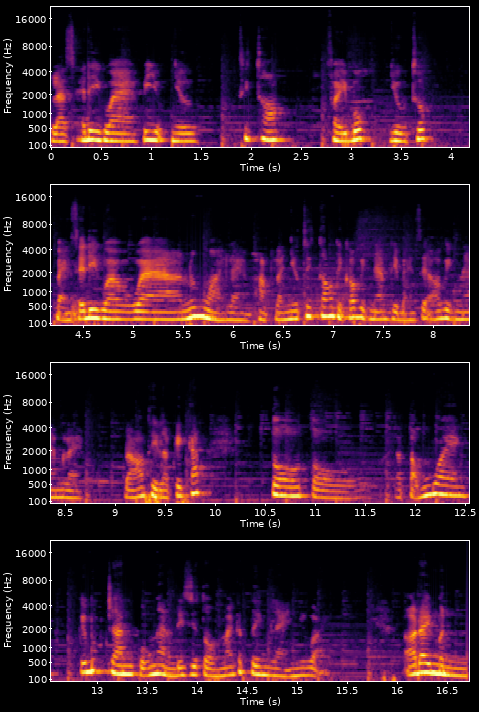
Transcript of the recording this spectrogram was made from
là sẽ đi qua ví dụ như tiktok, facebook, youtube. Bạn sẽ đi qua qua nước ngoài làm hoặc là như tiktok thì có việt nam thì bạn sẽ ở việt nam làm. Đó thì là cái cách total là tổng quan cái bức tranh của ngành digital marketing là như vậy. Ở đây mình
